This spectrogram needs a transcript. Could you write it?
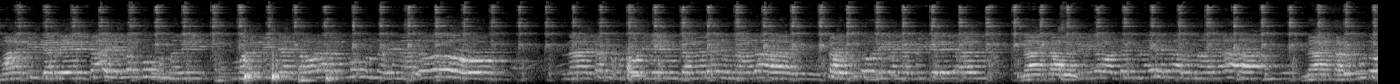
మన బిడ్డ రేఖ ఉన్నది. నా కడుపుతో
